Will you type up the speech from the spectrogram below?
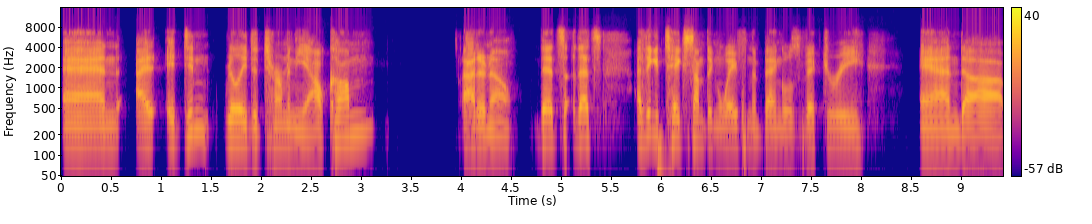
and I it didn't really determine the outcome. I don't know. That's that's. I think it takes something away from the Bengals' victory, and uh,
